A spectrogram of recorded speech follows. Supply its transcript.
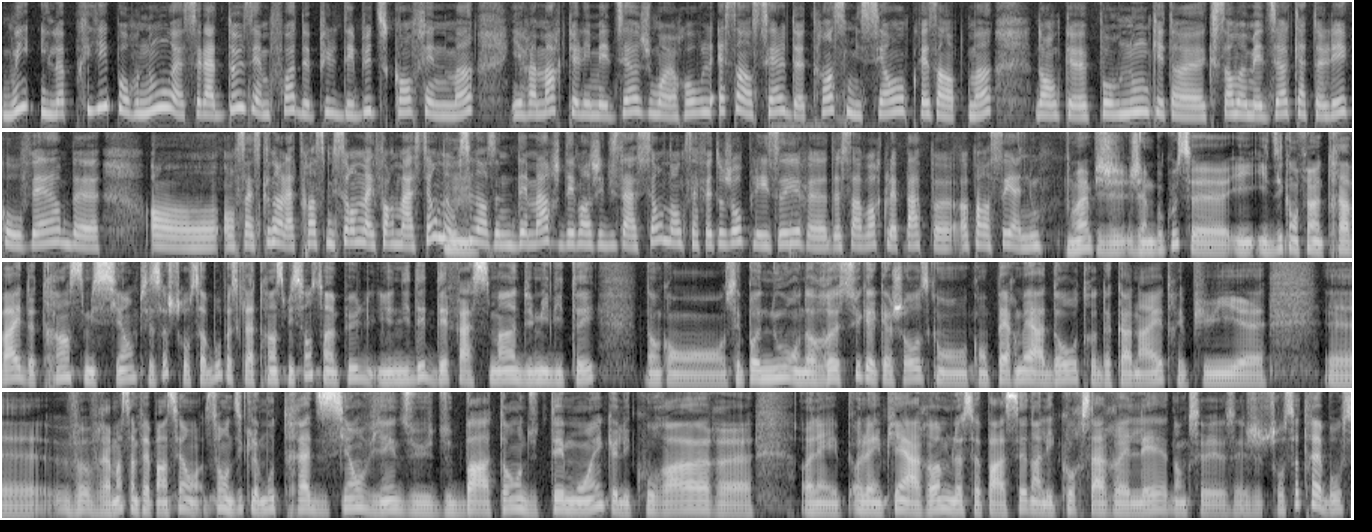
Oui, il a prié pour nous. Euh, c'est la deuxième fois depuis le début du confinement. Il remarque que les médias jouent un rôle essentiel de transmission présentement. Donc, euh, pour nous qui, est un, qui sommes un média catholique au Verbe, euh, on, s'inscrit dans la transmission de l'information, mais aussi hmm. dans une démarche d'évangélisation. Donc, ça fait toujours plaisir de savoir que le pape a, pensé à nous. Oui, puis j'aime beaucoup ce... Il, dit qu'on fait un travail de transmission. C'est ça, je trouve ça beau parce que la transmission, c'est un peu une idée d'effacement, d'humilité. Donc, on... c'est pas nous, on a reçu quelque chose qu'on permet à d'autres de connaître. Et puis, euh, euh, vraiment, ça me fait penser, on, on dit que le mot tradition vient du, bâton, du témoin que les coureurs euh, olympiens à Rome se passaient dans les courses à relais. Donc, je trouve ça très beau,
